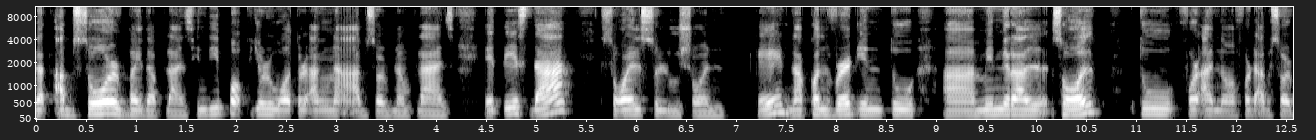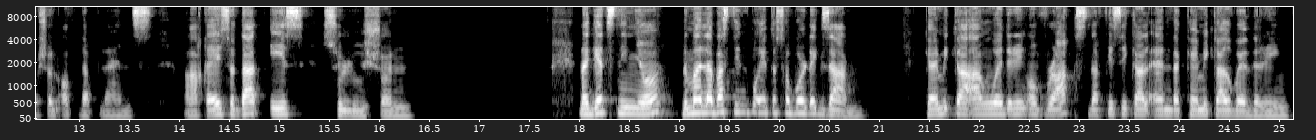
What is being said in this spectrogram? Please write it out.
that absorbed by the plants. Hindi po pure water ang na-absorb ng plants. It is the soil solution. Okay? Na-convert into uh, mineral salt to for ano for the absorption of the plants. Okay? So that is solution. Nagets ninyo? Lumalabas din po ito sa board exam. Chemical ang weathering of rocks, the physical and the chemical weathering.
